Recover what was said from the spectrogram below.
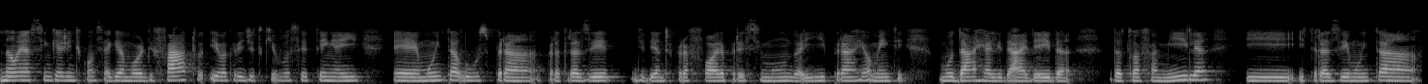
não é assim que a gente consegue amor de fato, e eu acredito que você tem aí é, muita luz para trazer de dentro para fora, para esse mundo aí, para realmente mudar a realidade aí da, da tua família e, e trazer muita.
